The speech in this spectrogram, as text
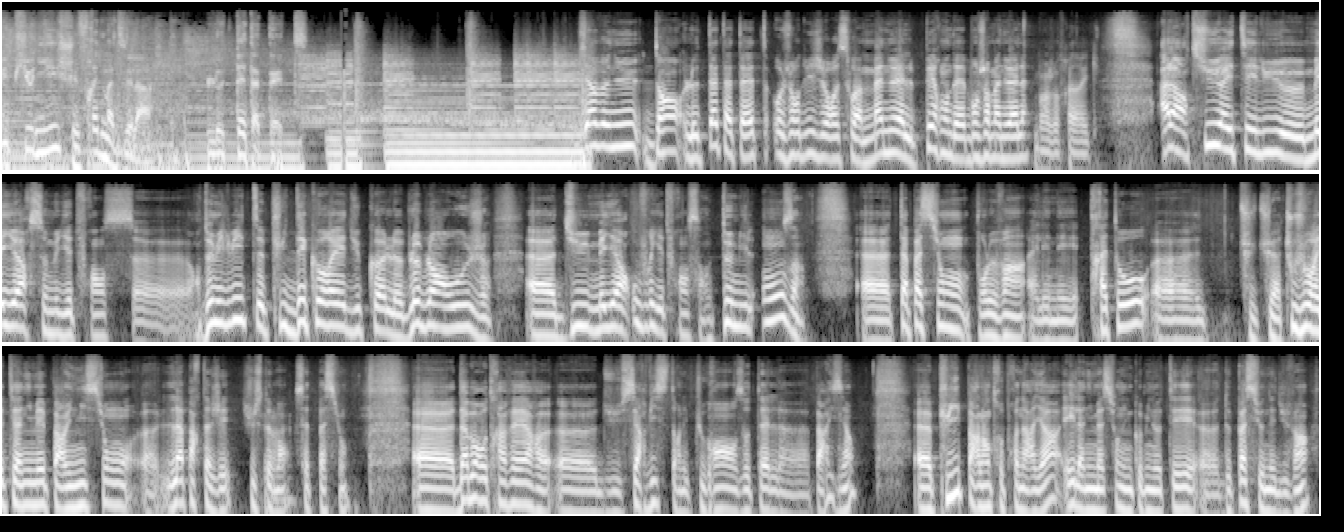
Les pionniers chez Fred Mazzella. Le tête-à-tête. Bienvenue dans le tête-à-tête. Aujourd'hui, je reçois Manuel Perrondet. Bonjour Manuel. Bonjour Frédéric. Alors, tu as été élu euh, meilleur sommelier de France euh, en 2008, puis décoré du col bleu-blanc-rouge euh, du meilleur ouvrier de France en 2011. ta passion pour le vin, elle est née très tôt tu, as toujours été animé par une mission, euh, la partager, justement, cette passion. Euh, d'abord au travers euh, du service dans les plus grands hôtels parisiens, puis par l'entrepreneuriat et l'animation d'une communauté de passionnés du vin.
